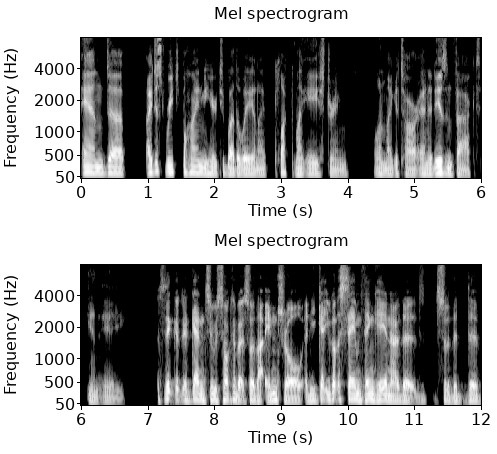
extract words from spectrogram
And uh, I just reached behind me here too, by the way, and I plucked my A string on my guitar, and it is in fact in A. I think again, she was talking about sort of that intro, and you get you've got the same thing here now. The, sort of the, the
